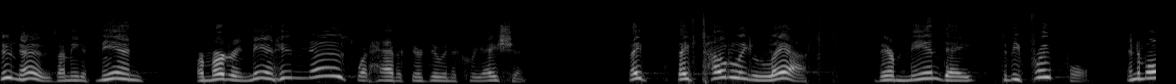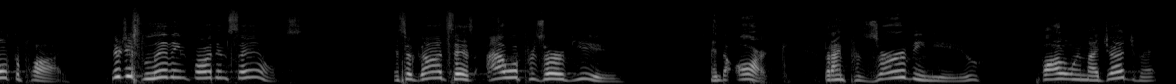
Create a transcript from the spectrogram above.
Who knows? I mean, if men are murdering men, who knows what havoc they're doing to creation? They've, they've totally left their mandate to be fruitful and to multiply. They're just living for themselves. And so God says, I will preserve you in the ark, but I'm preserving you following my judgment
